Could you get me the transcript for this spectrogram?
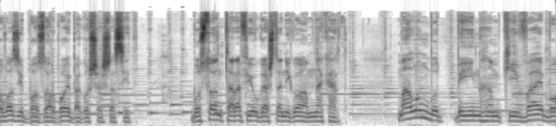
овози бозорбой ба гӯшаш расид. Бӯстон тарафи ӯ гашта нигоҳам накард маълум буд be ин ҳам ки вай бо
